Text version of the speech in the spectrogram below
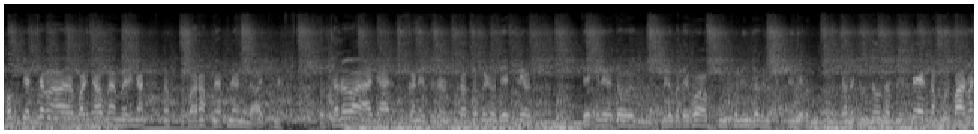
होप कि अच्छे और बढ़िया होगा मेरे यहाँ मैं फुकारा अपने अपने अंदाज में। तो चलो आज यार गणेश विसर्जन कल तो वीडियो देख लियो। देख लियो तो वीडियो को देखो आप फुल इंजॉय देखो तो। चलो जूते उतर पीसते एकदम फुल पार में।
